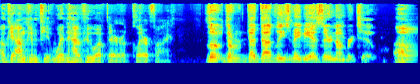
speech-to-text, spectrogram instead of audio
okay, I'm confused. Wouldn't have who up there? Clarify. the, the the Dudleys maybe as their number two. Oh,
